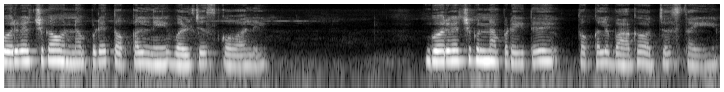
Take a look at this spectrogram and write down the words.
గోరువెచ్చగా ఉన్నప్పుడే తొక్కల్ని వలిచేసుకోవాలి. గోరువెచ్చగా ఉన్నప్పుడైతే తొక్కలు బాగా వచ్చేస్తాయి.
